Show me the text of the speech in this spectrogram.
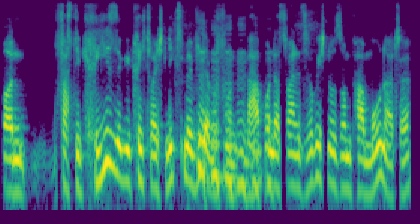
Und fast die Krise gekriegt, weil ich nichts mehr wiedergefunden habe. Und das waren jetzt wirklich nur so ein paar Monate.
